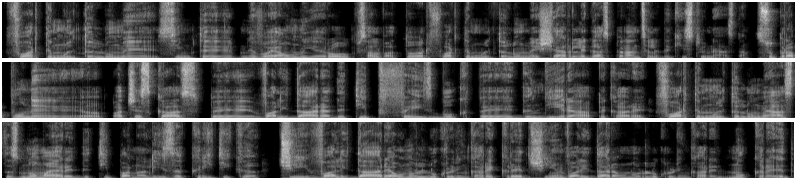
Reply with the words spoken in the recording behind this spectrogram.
Foarte multă lume simte nevoia unui erou salvator, foarte multă lume și-ar lega speranțele de chestiunea asta. Suprapune uh, acest caz pe validarea de tip Facebook, pe gândirea pe care foarte multă lume astăzi nu mai are de tip analiză critică ci validarea unor lucruri în care cred și invalidarea unor lucruri în care nu cred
